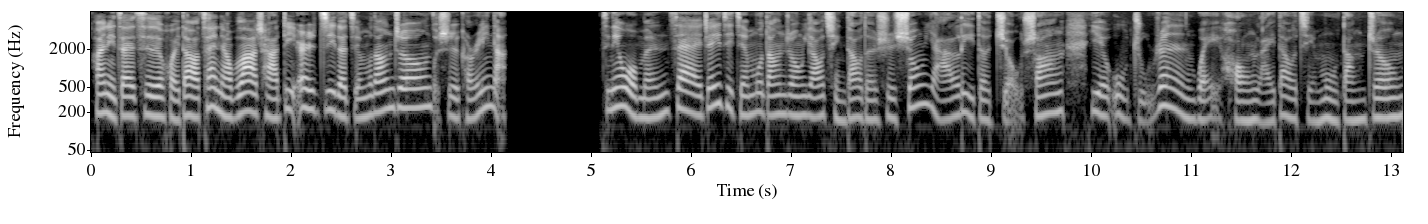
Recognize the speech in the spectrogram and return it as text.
欢迎你再次回到《菜鸟不辣茶》第二季的节目当中，我是 Karina。今天我们在这一集节目当中邀请到的是匈牙利的酒商业务主任韦红来到节目当中。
